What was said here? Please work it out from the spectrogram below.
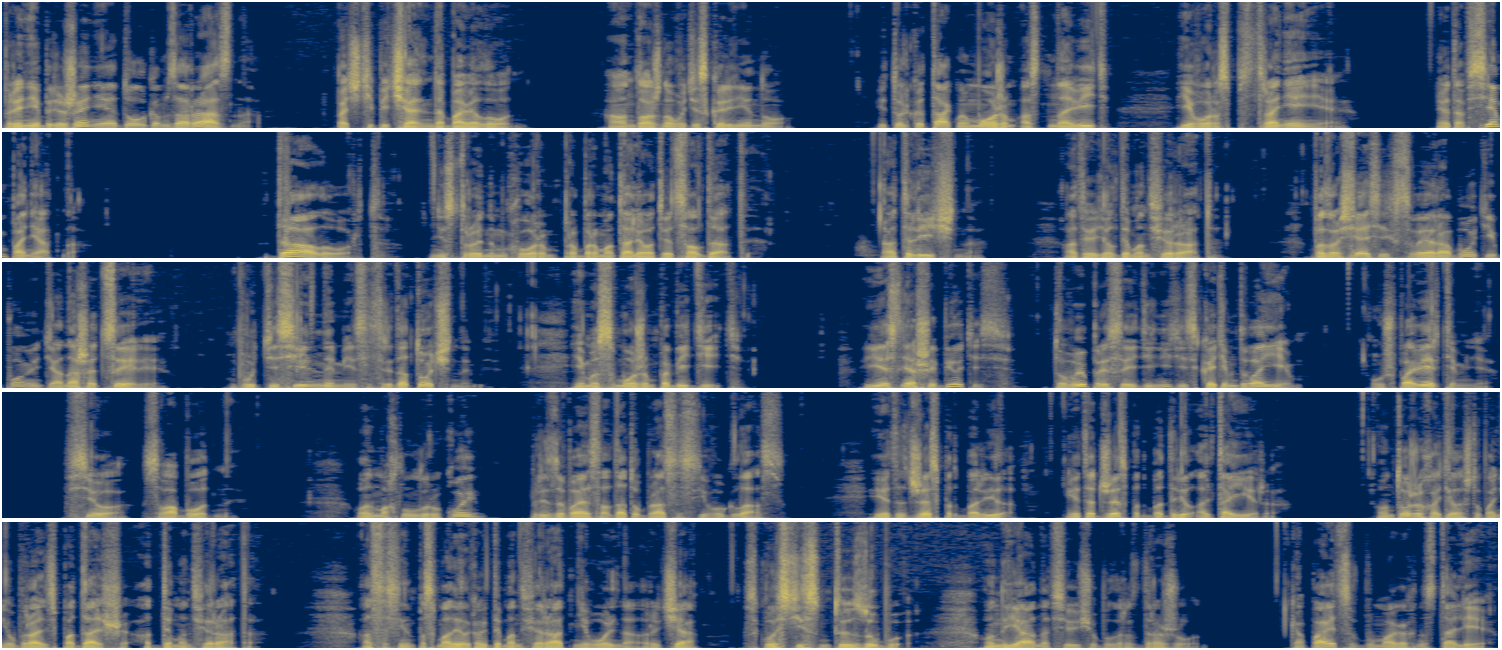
Пренебрежение долгом заразно, почти печально добавил он. А он должно быть искоренено. И только так мы можем остановить его распространение. Это всем понятно? Да, лорд, нестройным хором пробормотали в ответ солдаты. «Отлично», — ответил Демонферат. «Возвращайтесь к своей работе и помните о нашей цели. Будьте сильными и сосредоточенными, и мы сможем победить. Если ошибетесь, то вы присоединитесь к этим двоим. Уж поверьте мне. Все, свободны». Он махнул рукой, призывая солдат убраться с его глаз. И этот жест подбодрил, и этот жест подбодрил Альтаира. Он тоже хотел, чтобы они убрались подальше от Демонферата. Ассасин посмотрел, как Демонферат, невольно рыча, сквозь стиснутые зубы, он явно все еще был раздражен. Копается в бумагах на столе,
